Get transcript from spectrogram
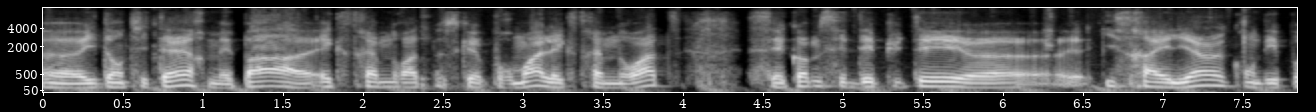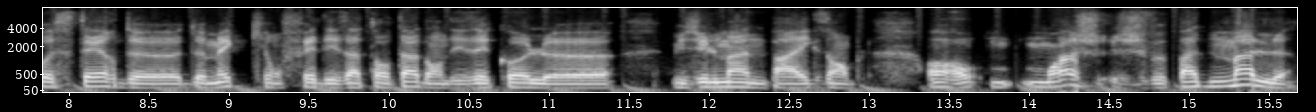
euh, identitaire, mais pas euh, extrême droite. Parce que pour moi, l'extrême droite, c'est comme ces députés euh, israéliens qui ont des posters de, de mecs qui ont fait des attentats dans des écoles euh, musulmanes, par exemple. Or, moi, je, je veux pas de mal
